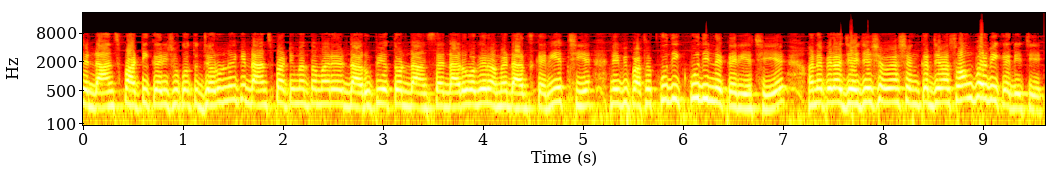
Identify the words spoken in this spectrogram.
છે ડાન્સ પાર્ટી કરી શકો. તો જરૂર નથી કે ડાન્સ પાર્ટીમાં તમારે દારૂ પીએ તો ડાન્સ થાય. દારૂ વગેરે અમે ડાન્સ કરીએ છીએ. ને બી પાછળ કૂદી કૂદીને કરીએ છીએ. અને પેલા જય જય શંકર જેવા સોંગ પર બી કરીએ છીએ.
